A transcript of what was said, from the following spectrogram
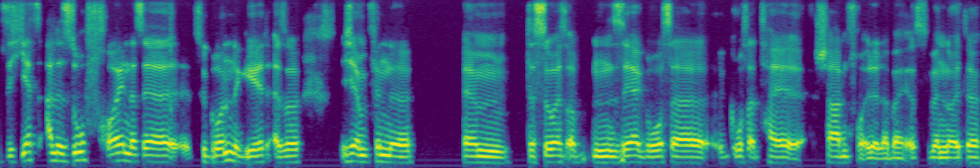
sich jetzt alle so freuen, dass er zugrunde geht. Also ich empfinde ähm, das so, als ob ein sehr großer, großer Teil Schadenfreude dabei ist, wenn Leute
